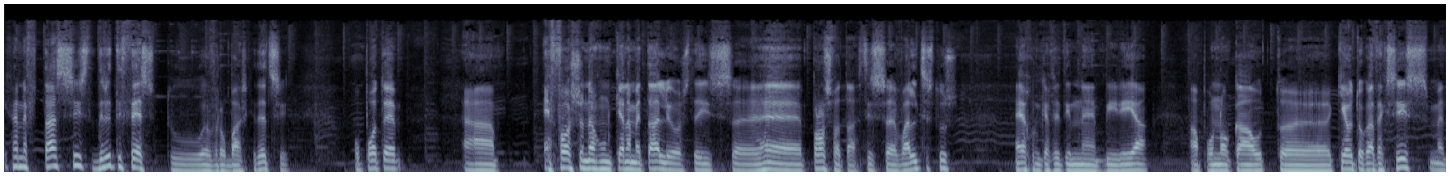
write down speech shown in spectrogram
είχαν φτάσει στην τρίτη θέση του Ευρωμπάσκετ, έτσι. Οπότε εφόσον έχουν και ένα μετάλλιο στις, ε, πρόσφατα στις ε, βαλίτσες τους έχουν και αυτή την εμπειρία από νοκάουτ ε, και ούτω καθεξής με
